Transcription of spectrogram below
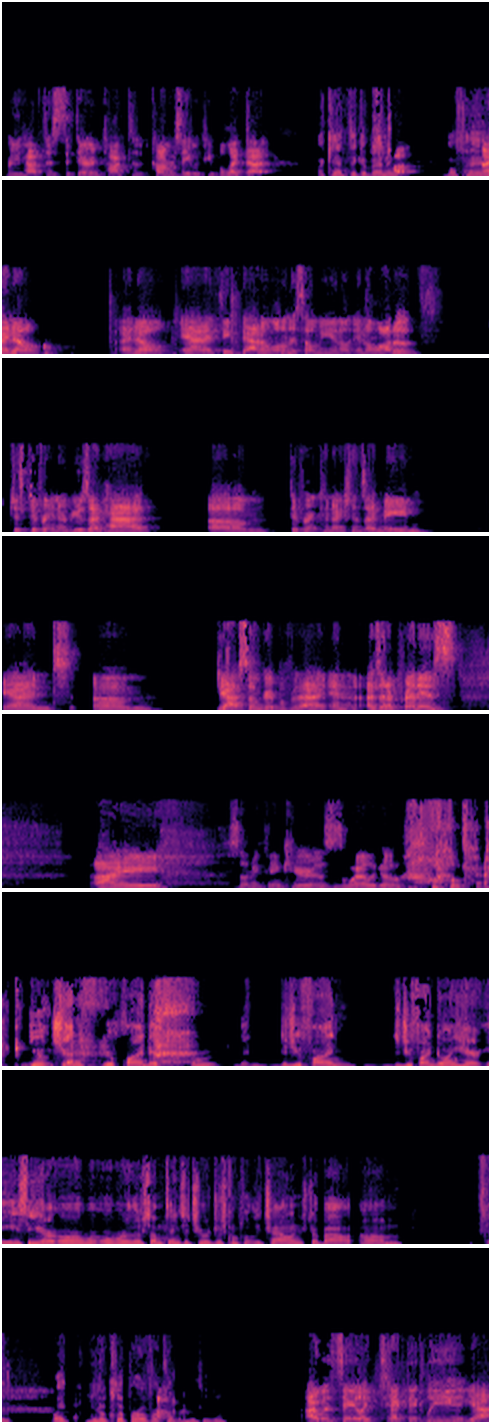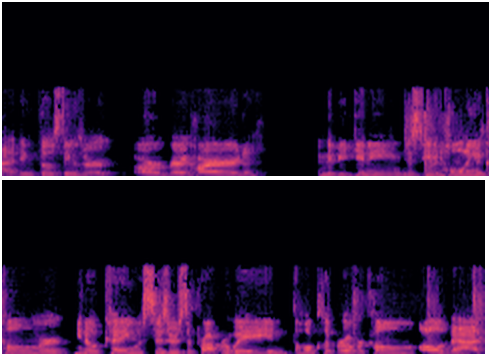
Where you have to sit there and talk to conversate with people like that. I can't think of any Uh, offhand. i know. I know. And i think that alone has helped me in a, in a lot of just different interviews i've had um different connections i've made. And um yeah so i'm grateful for that. And as an apprentice i so let me think here. This is a while ago a while back. You Shannon, did you find it um, did- you find did you find doing hair easy or, or were- or were there some things that you were just completely challenged about um like you know clipper over comb or something? I would say like technically, yeah, I think those things are are very hard in the beginning, just even holding a comb or, you know, cutting with scissors the proper way and the whole clipper over comb, all of that.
